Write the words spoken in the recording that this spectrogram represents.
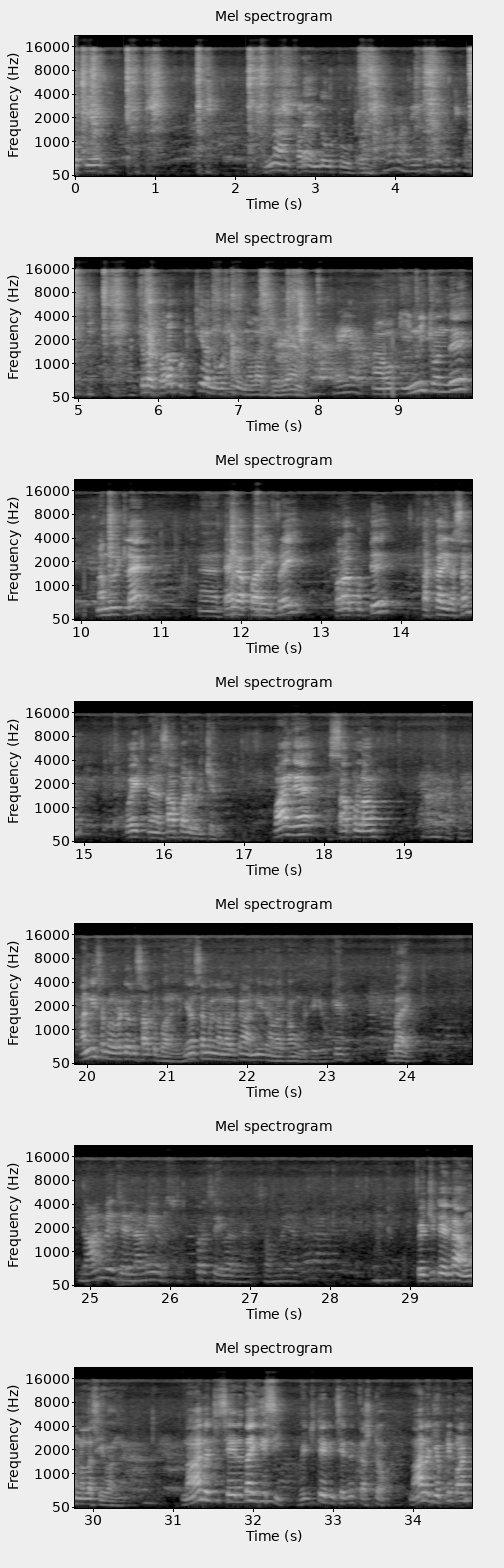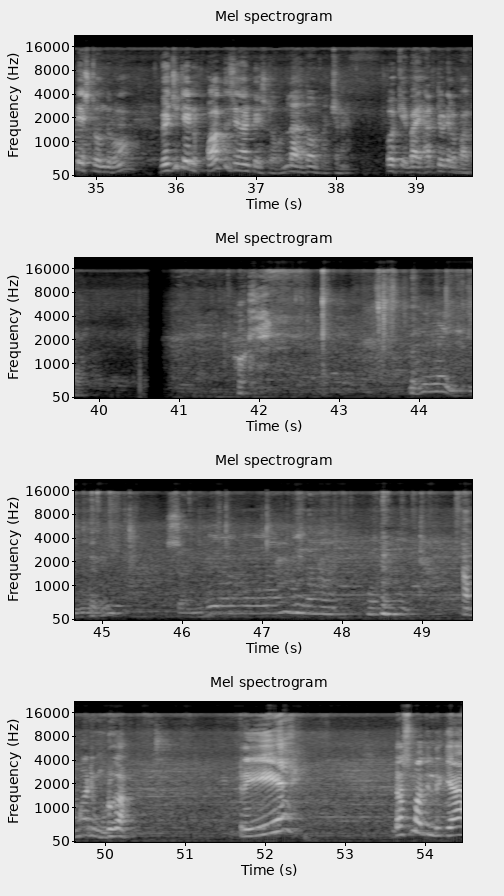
Okay. என்ன கடை எந்த விட்டு விட்டுறேன் ஆமாம் அது எப்பவுமே முட்டிக்கணும் ஆக்சுவலாக சொரா போட்டு கீழே அந்த ஒட்டுறது நல்லா இருக்குங்க ஆ? ஓகே. இன்றைக்கி வந்து நம்ம வீட்டில் தேங்காய் பாறை ஃப்ரை சொரா புட்டு தக்காளி ரசம் ஒயிட் சாப்பாடு வடிச்சது. வாங்க சாப்பிட்லாம். அன்னி சமையல் ஒரு வந்து சாப்பிட்டு பாருங்கள் என் சமையல் நல்லா இருக்கா அன்னி நல்லா இருக்கா உங்களுக்கு தெரியும் ஓகே? பாய் நான்வெஜ் எல்லாமே அவர் சூப்பராக செய்வாருங்க. செம்மையாக வெஜிடேரியன் அவங்க நல்லா செய்வாங்க. நான்வெஜ் செய்கிறது தான் ஈஸி வெஜிடேரியன் செய்கிறது கஷ்டம். நான்வெஜ் எப்படி பண்ணாலும் டேஸ்ட் வந்துடும் வெஜிடேரியன் பார்த்து செய்தால் டேஸ்ட் வரும். இல்லை அதுதான் ஒரு பிரச்சனை. ஓகே பாய் அடுத்த வீடியோவில் பார்க்கலாம். ஓகே அம்மாடி முருகா. ட்ரீ. ட்ரெஸ் மாற்றின்னு இருக்கியா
